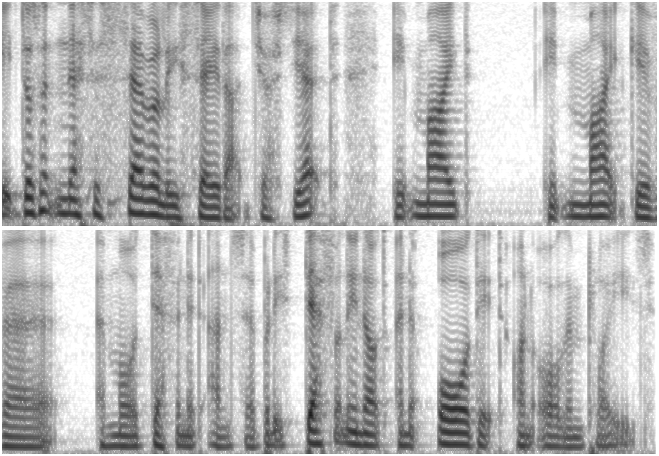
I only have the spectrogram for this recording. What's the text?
it doesn't necessarily say that just yet. It might it might give a, a more definite answer, but it's definitely not an audit on all employees.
